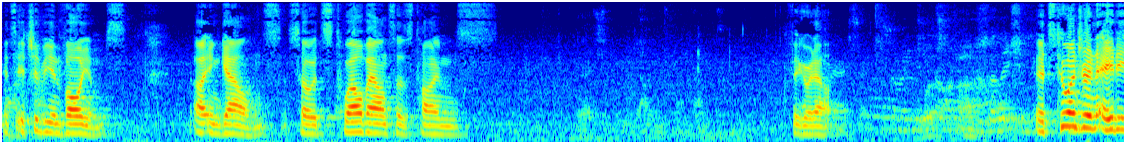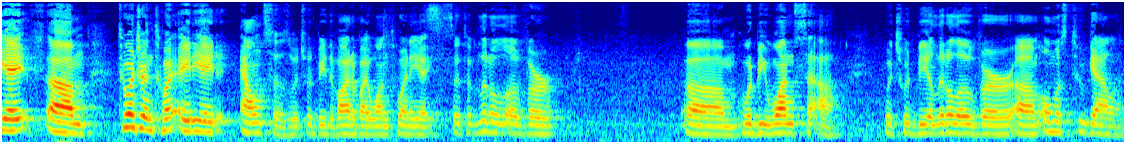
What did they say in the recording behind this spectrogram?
it should be in volumes, uh, in gallons. So it's 12 ounces times. Figure it out. It's 288, um, 288 ounces, which would be divided by 128. So it's a little over, um, would be one sa'ah, which would be a little over um, almost two gallon.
